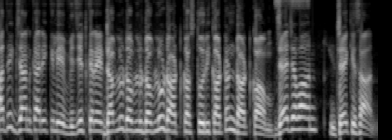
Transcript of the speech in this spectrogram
अधिक जानकारी के लिए विज़िट करें www.kasturicotton.com जय जवान, जय किसान।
